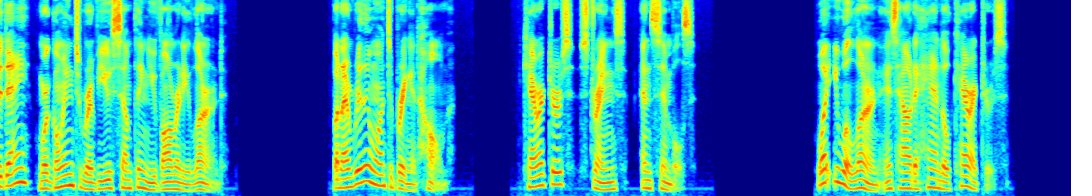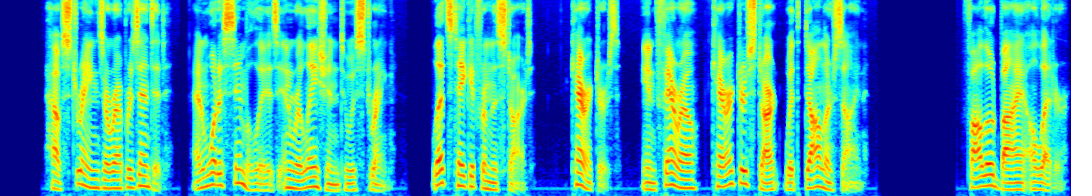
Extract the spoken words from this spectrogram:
Today, we're going to review something you've already learned. But I really want to bring it home. Characters, strings, and symbols. What you will learn is how to handle characters, how strings are represented, and what a symbol is in relation to a string. Let's take it from the start. Characters. In Pharo, characters start with dollar sign, followed by a letter.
